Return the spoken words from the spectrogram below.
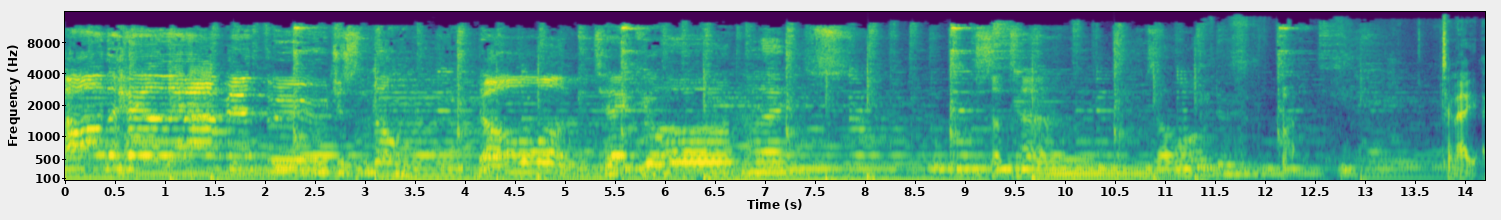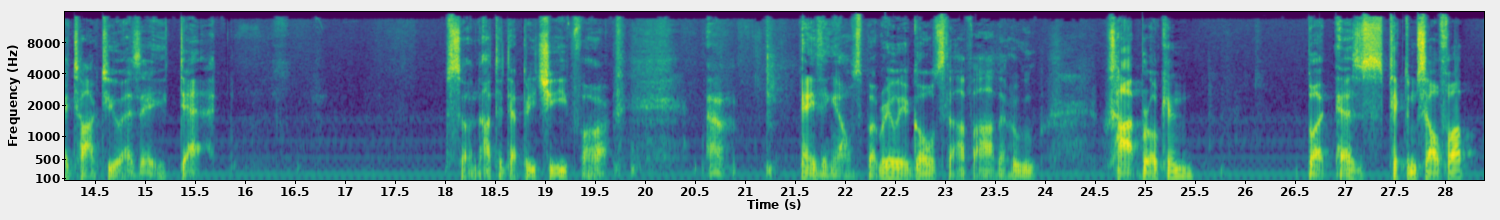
All the hell that I've been through, just knowing no one can take your place. Sometimes I wonder. But tonight, I talk to you as a dad. So not the deputy chief or um, anything else, but really a Gold Star father who was heartbroken, but has picked himself up.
